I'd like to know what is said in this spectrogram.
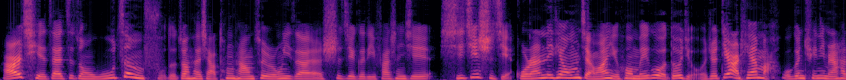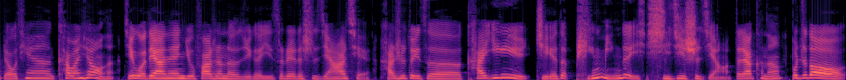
而且在这种无政府的状态下，通常最容易在世界各地发生一些袭击。事件果然，那天我们讲完以后没过多久，就第二天嘛，我跟群里面还聊天开玩笑呢。结果第二天就发生了这个以色列的事件，而且还是对着开音乐节的平民的袭击事件啊！大家可能不知道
